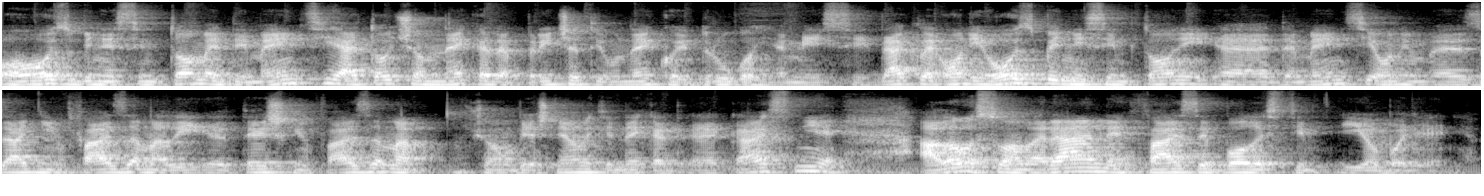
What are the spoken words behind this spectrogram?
ozbiljne simptome demencije, a to ću vam nekada pričati u nekoj drugoj emisiji. Dakle, oni ozbiljni simptomi e, demencije, onim e, zadnjim fazama ali teškim fazama, ću vam objašnjavati nekad kasnije, ali ovo su vam rane faze bolesti i oboljenja.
